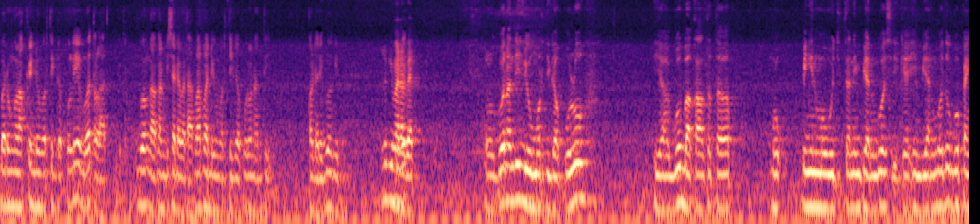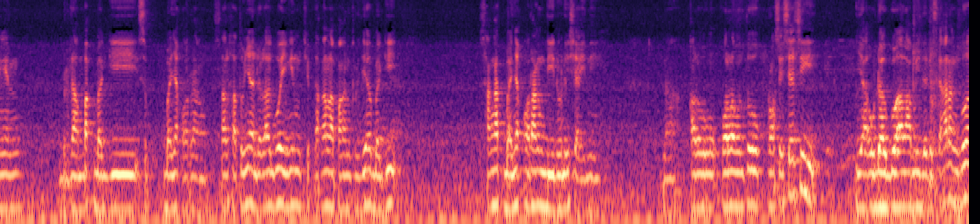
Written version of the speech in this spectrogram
baru ngelakuin di umur 30 ya gue telat gitu. gue nggak akan bisa dapat apa-apa di umur 30 nanti kalau dari gue gitu Lu gimana, Iya. Bet? kalau gue nanti di umur 30 ya gue bakal tetap mau pingin mewujudkan impian gue sih kayak impian gue tuh gue pengen berdampak bagi banyak orang salah satunya adalah gue ingin menciptakan lapangan kerja bagi sangat banyak orang di Indonesia ini nah kalau kalau untuk prosesnya sih ya udah gue alami dari sekarang gue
